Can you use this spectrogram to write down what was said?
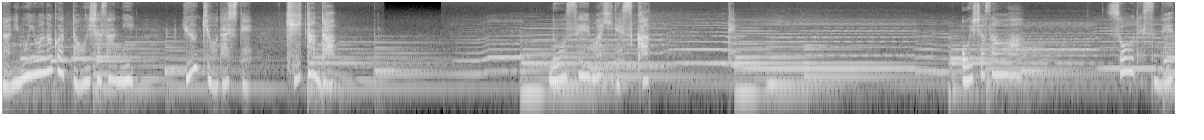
何も言わなかったお医者さんに勇気を出して聞いたんだ「脳性麻痺ですか?」お医者さんは「そうですね」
